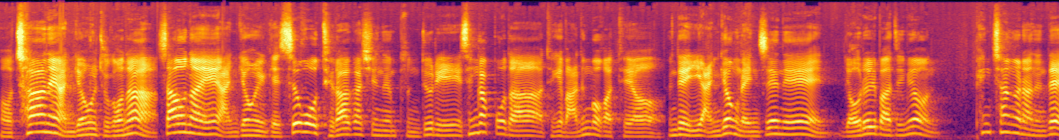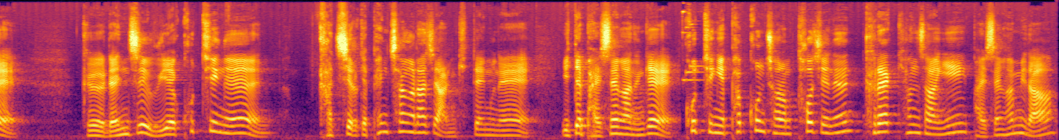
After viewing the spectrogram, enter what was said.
어, 차 안에 안경을 두거나 사우나에 안경을 이렇게 쓰고 들어가시는 분들이 생각보다 되게 많은 것 같아요. 근데 이 안경 렌즈는 열을 받으면 팽창을 하는데 그 렌즈 위에 코팅은 같이 이렇게 팽창을 하지 않기 때문에 이때 발생하는 게 코팅이 팝콘처럼 터지는 크랙 현상이 발생합니다.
